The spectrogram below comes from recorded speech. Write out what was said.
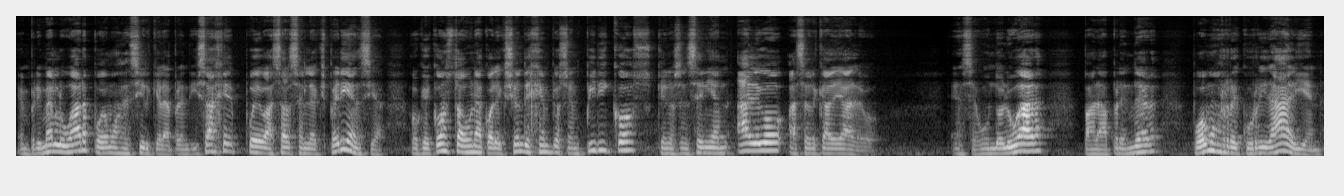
En primer lugar, podemos decir que el aprendizaje puede basarse en la experiencia, o que consta de una colección de ejemplos empíricos que nos enseñan algo acerca de algo. En segundo lugar, para aprender, podemos recurrir a alguien,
